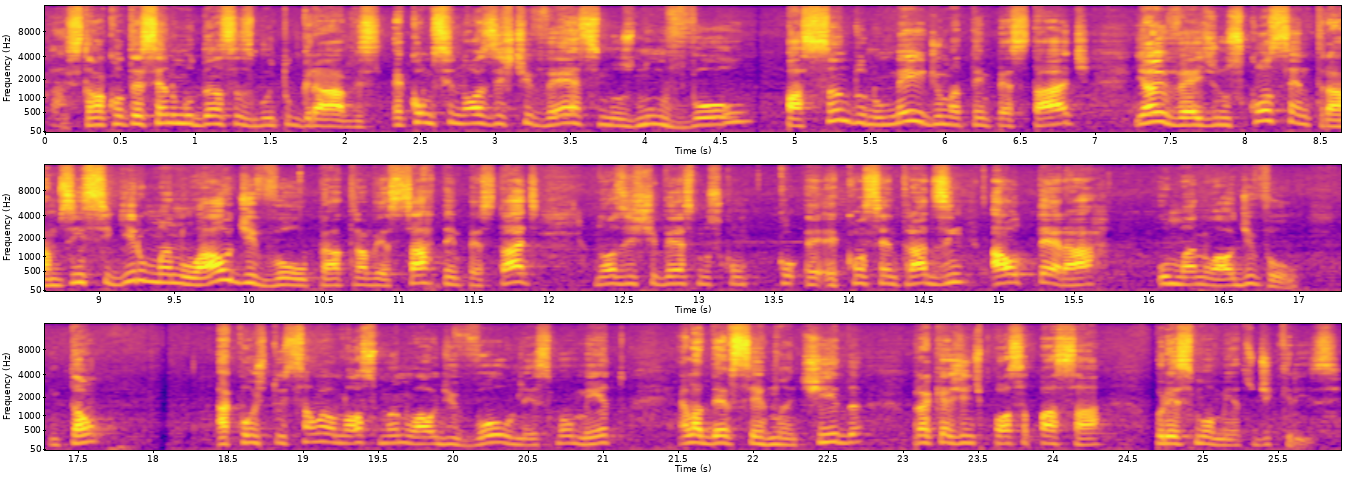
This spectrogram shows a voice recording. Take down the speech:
Claro. Estão acontecendo mudanças muito graves. É como se nós estivéssemos num voo, passando no meio de uma tempestade, e ao invés de nos concentrarmos em seguir o manual de voo para atravessar tempestades, nós estivéssemos com, é, é, concentrados em alterar o manual de voo. Então, a Constituição é o nosso manual de voo nesse momento, ela deve ser mantida para que a gente possa passar por esse momento de crise.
